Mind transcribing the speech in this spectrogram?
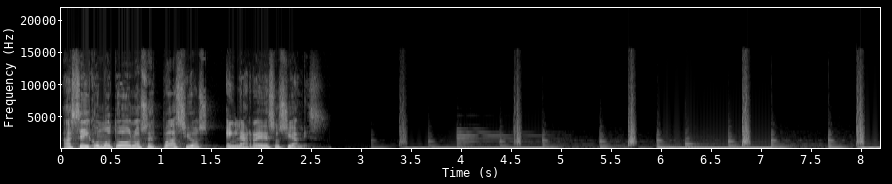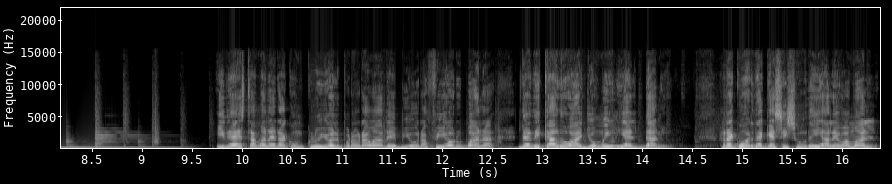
así como todos los espacios en las redes sociales. Y de esta manera concluyo el programa de biografía urbana dedicado a Yomil y el Dani. Recuerde que si su día le va mal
